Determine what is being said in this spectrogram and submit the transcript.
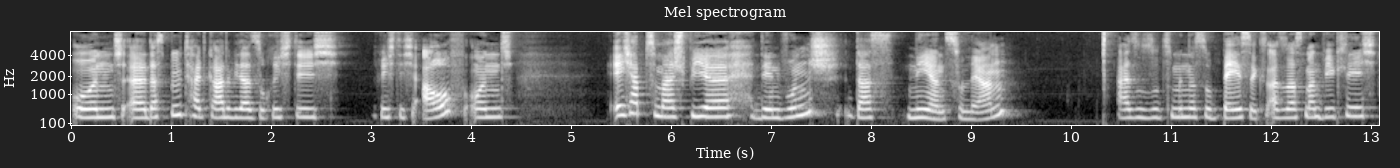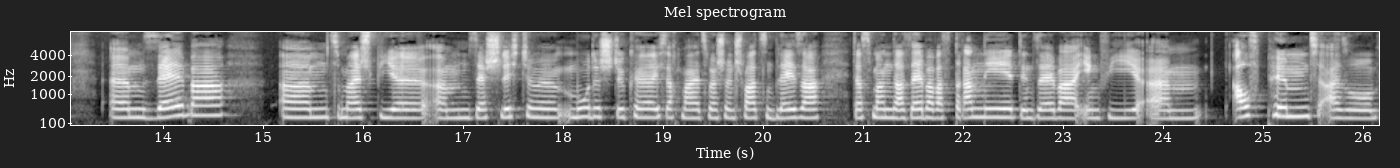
Und äh, das blüht halt gerade wieder so richtig, richtig auf. Und ich habe zum Beispiel den Wunsch, das Nähen zu lernen. Also so zumindest so Basics. Also dass man wirklich ähm, selber ähm, zum Beispiel ähm, sehr schlichte Modestücke, ich sag mal zum Beispiel einen schwarzen Blazer, dass man da selber was dran näht, den selber irgendwie ähm, aufpimmt, also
